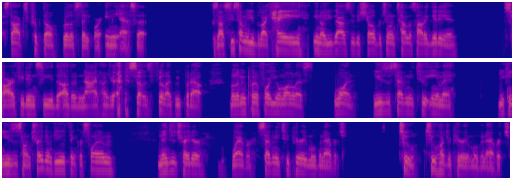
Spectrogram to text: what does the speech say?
stocks, crypto, real estate, or any asset. Because I see some of you be like, hey, you know, you guys do the show, but you don't tell us how to get in. Sorry if you didn't see the other 900 episodes, feel like we put out. But let me put it for you in one list. One, use the 72 EMA. You can use this on TradingView, Thinkorswim, Ninja Trader, wherever. 72 period moving average. Two, 200 period moving average.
